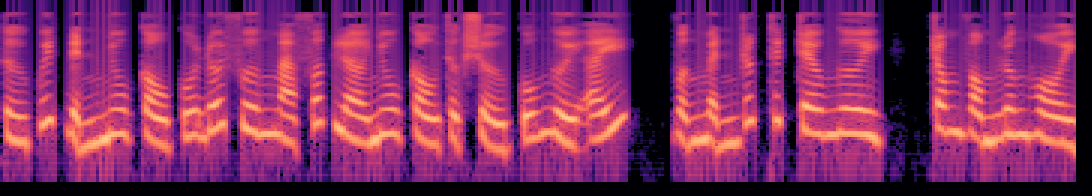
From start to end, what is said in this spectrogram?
tự quyết định nhu cầu của đối phương mà phớt lờ nhu cầu thực sự của người ấy, vận mệnh rất thích treo ngươi, trong vòng luân hồi,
